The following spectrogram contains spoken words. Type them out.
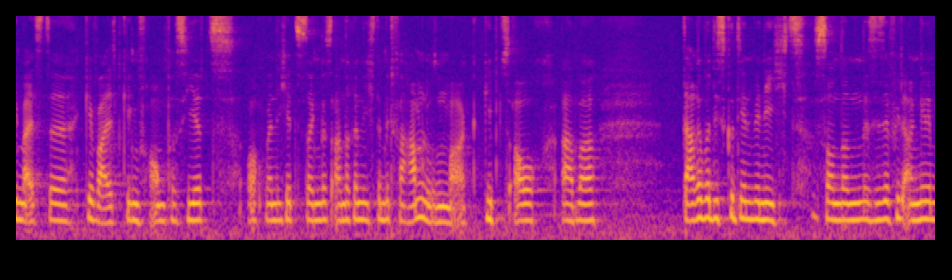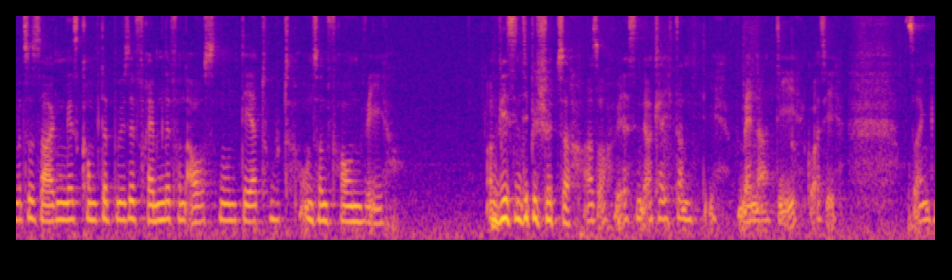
die meiste Gewalt gegen Frauen passiert. Auch wenn ich jetzt sagen, das andere nicht damit verharmlosen mag, gibt es auch. Aber darüber diskutieren wir nicht, sondern es ist ja viel angenehmer zu sagen, es kommt der böse Fremde von außen und der tut unseren Frauen weh. Und wir sind die Beschützer. Also wir sind ja gleich dann die Männer, die quasi sagen,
